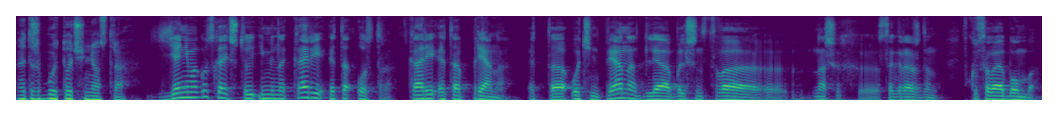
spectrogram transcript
Это же будет очень остро. Я не могу сказать, что именно карри это остро. Карри это пряно. Это очень пряно для большинства э, наших э, сограждан. Вкусовая бомба.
